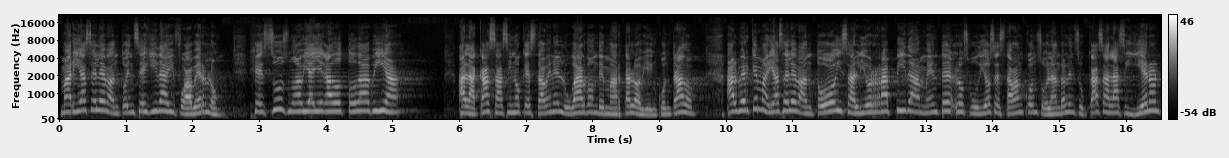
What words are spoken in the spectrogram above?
María se levantó enseguida y fue a verlo. Jesús no había llegado todavía a la casa, sino que estaba en el lugar donde Marta lo había encontrado. Al ver que María se levantó y salió rápidamente, los judíos estaban consolándola en su casa, la siguieron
